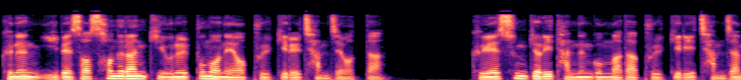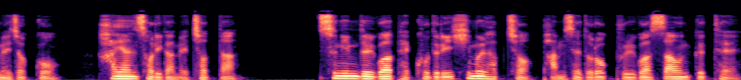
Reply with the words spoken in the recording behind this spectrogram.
그는 입에서 서늘한 기운을 뿜어내어 불길을 잠재웠다. 그의 숨결이 닿는 곳마다 불길이 잠잠해졌고 하얀 서리가 맺혔다. 스님들과 백호들이 힘을 합쳐 밤새도록 불과 싸운 끝에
